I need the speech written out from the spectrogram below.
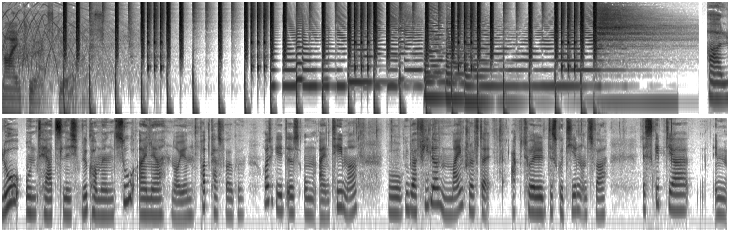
Minecraft Girls. Hallo und herzlich willkommen zu einer neuen Podcast-Folge. Heute geht es um ein Thema, worüber viele Minecrafter aktuell diskutieren. Und zwar, es gibt ja im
